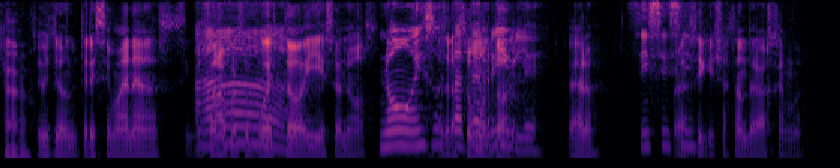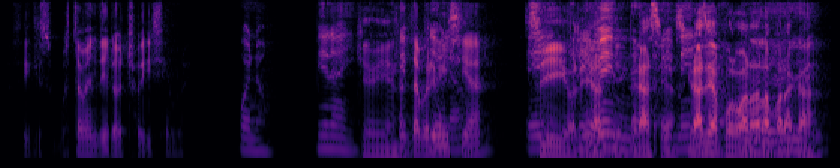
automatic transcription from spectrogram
Claro. Estuvieron tres semanas sin pasarnos Ah. presupuesto y eso nos No, eso está montón. terrible. Claro. Sí, sí, Pero sí. Así que ya están trabajando. Así que supuestamente el 8 de diciembre. Bueno, bien ahí. Qué bien. Piola. primicia. Ey, Sí, olvídate. Gracias. tremendo, Gracias por guardarla para acá.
